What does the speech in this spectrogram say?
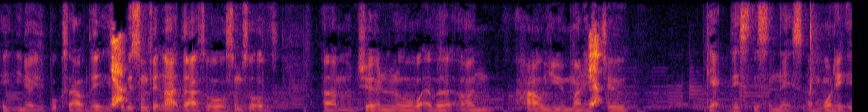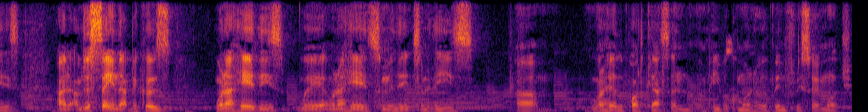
you know your book's out there it Yeah. could be something like that or some sort of um, journal or whatever on how you managed Yeah. to get this this and this and what it is and i'm just saying that because when i hear these when i hear some of the some of these um, when i hear the podcast and, and people come on who have been through so much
